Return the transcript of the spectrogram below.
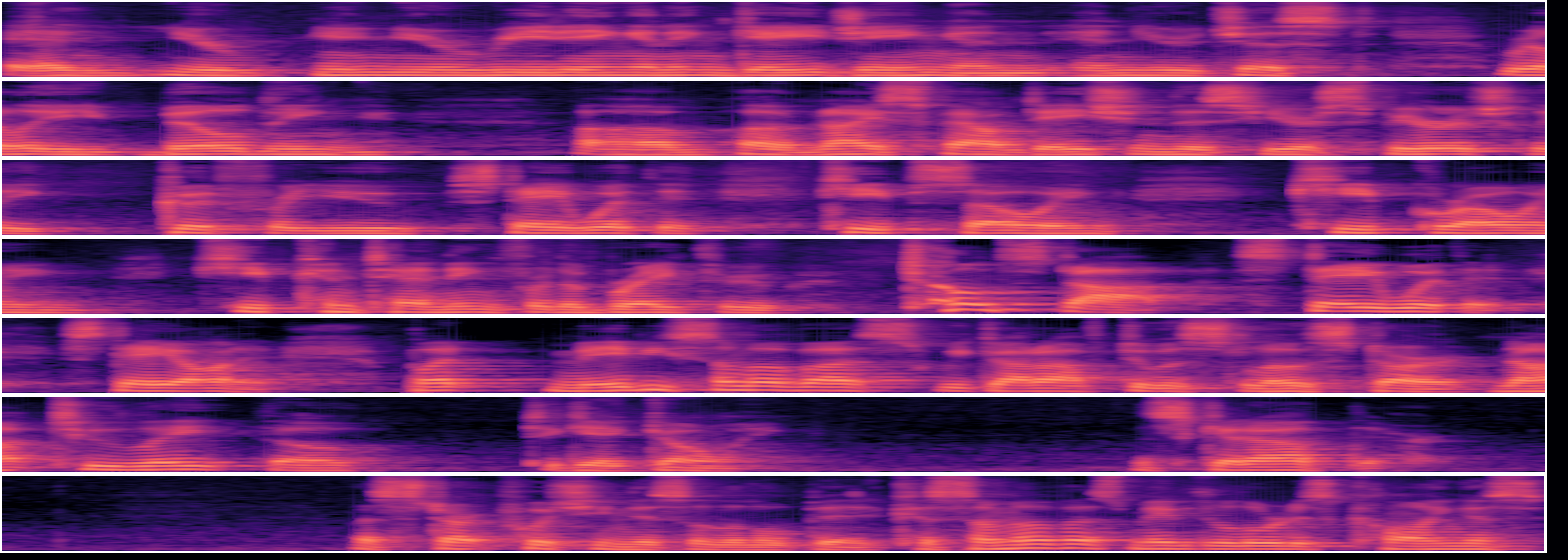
and you're you're reading and engaging and, and you're just really building um, a nice foundation this year spiritually good for you stay with it. Keep sowing keep growing keep contending for the breakthrough. Don't stop. Stay with it. Stay on it. But maybe some of us we got off to a slow start. Not too late though to get going. Let's get out there let's start pushing this a little bit because some of us maybe the lord is calling us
